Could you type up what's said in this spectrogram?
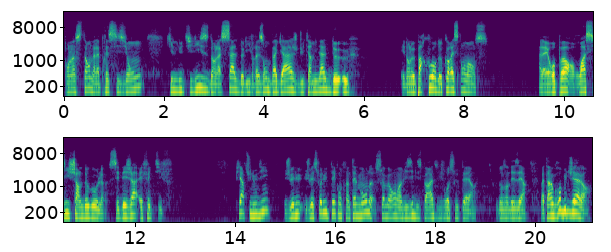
Pour l'instant, on a la précision qu'il l'utilise dans la salle de livraison bagages du terminal 2E et dans le parcours de correspondance. À l'aéroport Roissy-Charles de Gaulle, c'est déjà effectif. Pierre, tu nous dis je vais, je vais soit lutter contre un tel monde, soit me rendre invisible, disparaître, vivre sous terre, dans un désert. Bah t'as un gros budget alors.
